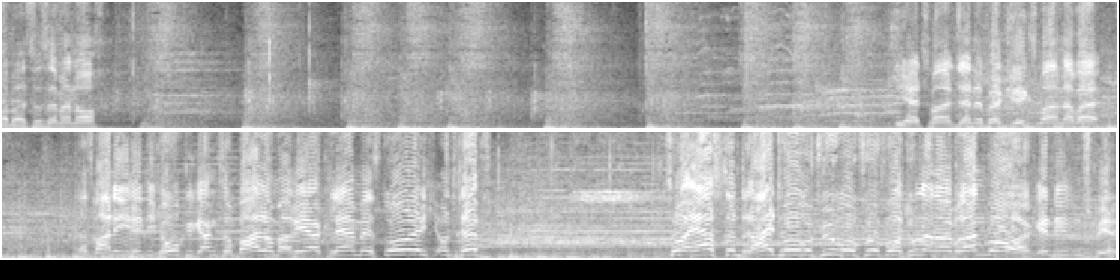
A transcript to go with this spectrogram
Aber es ist immer noch. Jetzt mal Jennifer Kriegsmann, aber das war nicht richtig hochgegangen zum Ball und Maria Klemm ist durch und trifft zur ersten drei Tore Führung für Fortuna Neubrandenburg in diesem Spiel.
